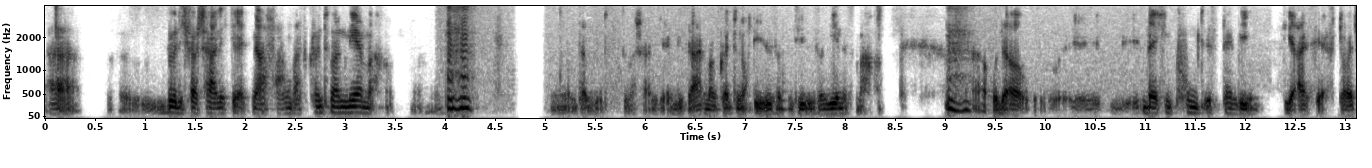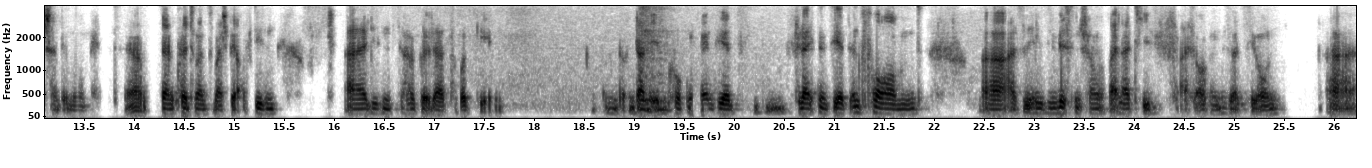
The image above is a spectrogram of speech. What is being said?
äh, würde ich wahrscheinlich direkt nachfragen, was könnte man mehr machen? Mhm. Und dann würdest du wahrscheinlich irgendwie sagen, man könnte noch dieses und dieses und jenes machen. Mhm. Äh, oder in welchem Punkt ist denn die, die ICF Deutschland im Moment? Ja, dann könnte man zum Beispiel auf diesen, äh, diesen Circle da zurückgehen. Und, und dann mhm. eben gucken, wenn sie jetzt, vielleicht sind sie jetzt informed, äh, also sie wissen schon relativ als Organisation, äh,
